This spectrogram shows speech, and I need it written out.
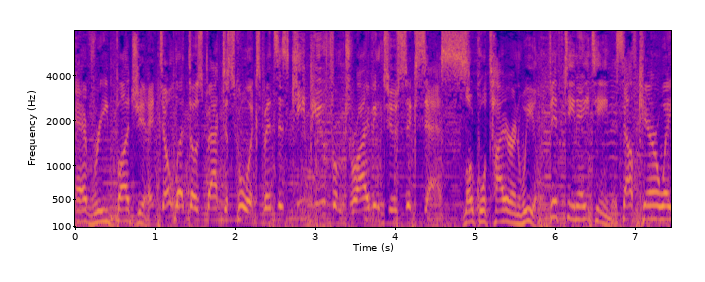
every budget. And don't let those back to school expenses keep you from driving to success. Local Tire and Wheel, 1518 South Caraway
